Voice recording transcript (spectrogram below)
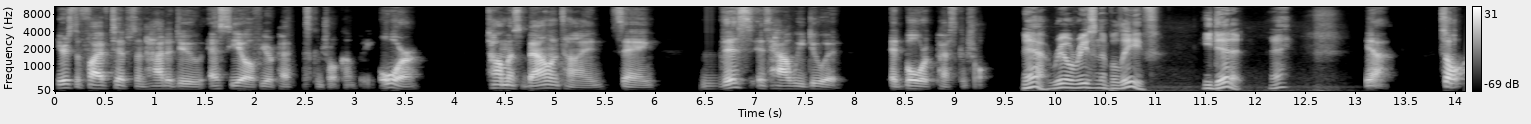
here's the five tips on how to do SEO if you're a pest control company. Or Thomas Ballantyne saying, this is how we do it at Bulwark Pest Control. Yeah, real reason to believe. He did it. Eh? Yeah. So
